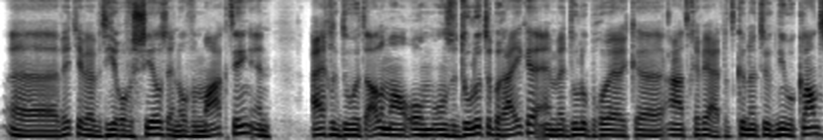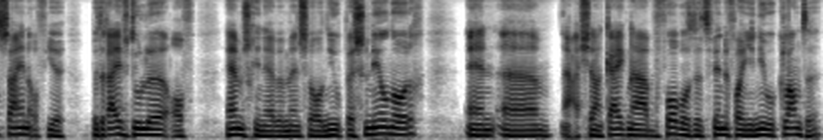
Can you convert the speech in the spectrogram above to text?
Weet je, we hebben het hier over sales en over marketing. En eigenlijk doen we het allemaal om onze doelen te bereiken. En met doelen probeer ik eh, geven. Ja, dat kunnen natuurlijk nieuwe klanten zijn. Of je bedrijfsdoelen. Of hè, misschien hebben mensen wel nieuw personeel nodig. En ehm, nou, als je dan kijkt naar bijvoorbeeld het vinden van je nieuwe klanten.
